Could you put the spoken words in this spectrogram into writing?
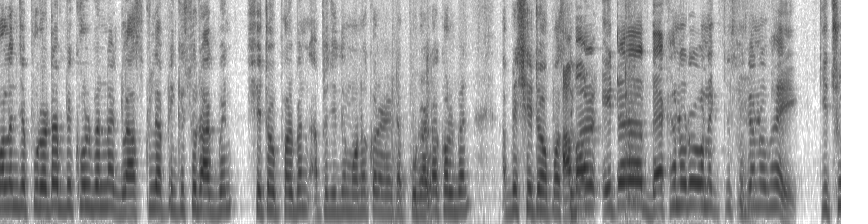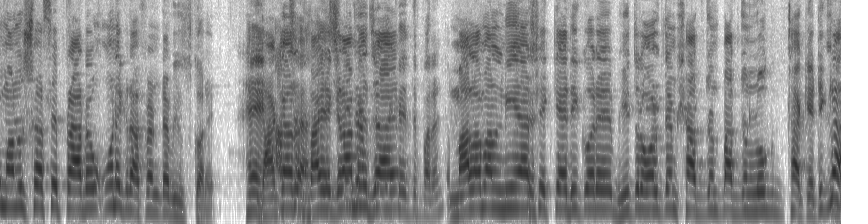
বলেন যে পুরোটা আপনি খুলবেন না গ্লাস খুলে আপনি কিছু রাখবেন সেটাও পারবেন আপনি যদি মনে করেন এটা পুরোটা খুলবেন আপনি সেটাও আবার এটা দেখানোরও অনেক কিছু কেন ভাই? কিছু মানুষ আছে প্রাডো অনেক রাফ অ্যান্ড ইউজ করে। হ্যাঁ, ঢাকার আচ্ছা, বাইরে হ্যাঁ, গ্রামে যায় মালামাল নিয়ে আসে ক্যারি করে ভিতরে অল টাইম সাতজন পাঁচজন লোক থাকে ঠিক না?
